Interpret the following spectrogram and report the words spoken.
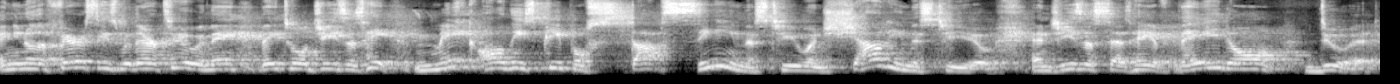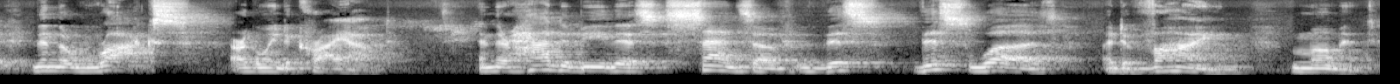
And you know, the Pharisees were there too, and they, they told Jesus, hey, make all these people stop singing this to you and shouting this to you. And Jesus says, hey, if they don't do it, then the rocks are going to cry out. And there had to be this sense of this, this was a divine moment.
